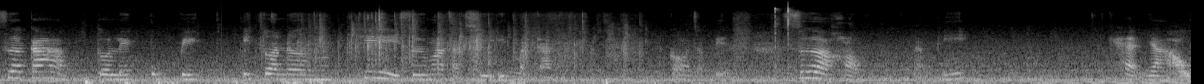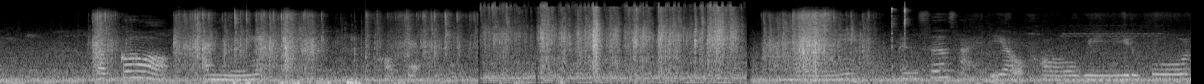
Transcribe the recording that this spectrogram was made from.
เสื้อกล้ามตัวเล็กปุ๊กปิ๊กอีกตัวหนึ่งที่ซื้อมาจากชีอินเหมือนกัน ก็จะเป็นเสื้อครอปแบบนี้ แขนยาว แล้วก็อันนี้ขอแกะอันนี้เป็นเสื้อสายเดี่ยวคอวีทุกคน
